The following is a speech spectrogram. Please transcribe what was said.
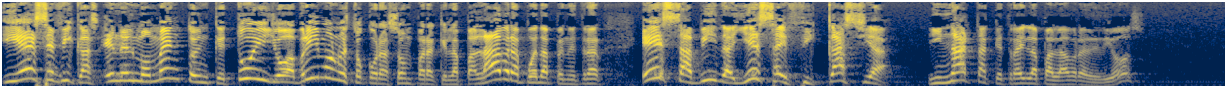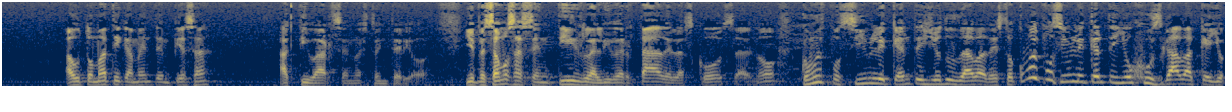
y es eficaz en el momento en que tú y yo abrimos nuestro corazón para que la palabra pueda penetrar, esa vida y esa eficacia innata que trae la palabra de Dios, automáticamente empieza activarse en nuestro interior y empezamos a sentir la libertad de las cosas, ¿no? ¿Cómo es posible que antes yo dudaba de esto? ¿Cómo es posible que antes yo juzgaba aquello?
